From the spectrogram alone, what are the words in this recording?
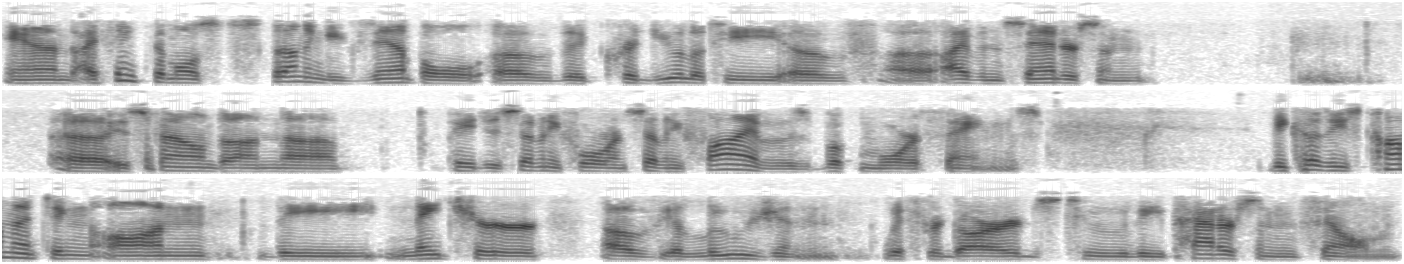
And I think the most stunning example of the credulity of uh, Ivan Sanderson uh, is found on uh, pages 74 and 75 of his book, More Things, because he's commenting on the nature of illusion with regards to the Patterson film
